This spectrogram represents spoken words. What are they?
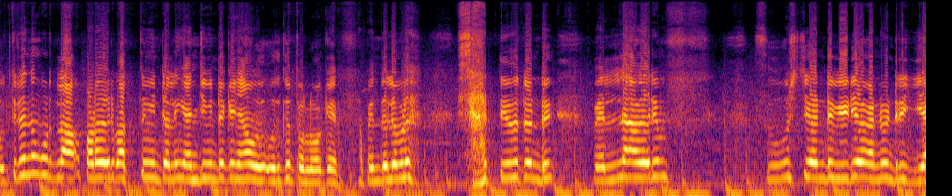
ഒത്തിരി ഒന്നും കൂട്ടില്ല പടം ഒരു പത്ത് മിനിറ്റ് അല്ലെങ്കിൽ അഞ്ച് മിനിറ്റ് ഒക്കെ ഞാൻ ഒതുക്കത്തുള്ളൂ ഓക്കെ അപ്പോൾ എന്തായാലും നമ്മൾ സ്റ്റാർട്ട് ചെയ്തിട്ടുണ്ട്. എല്ലാവരും സൂക്ഷിച്ച് കണ്ട് വീഡിയോ കണ്ടുകൊണ്ടിരിക്കുക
